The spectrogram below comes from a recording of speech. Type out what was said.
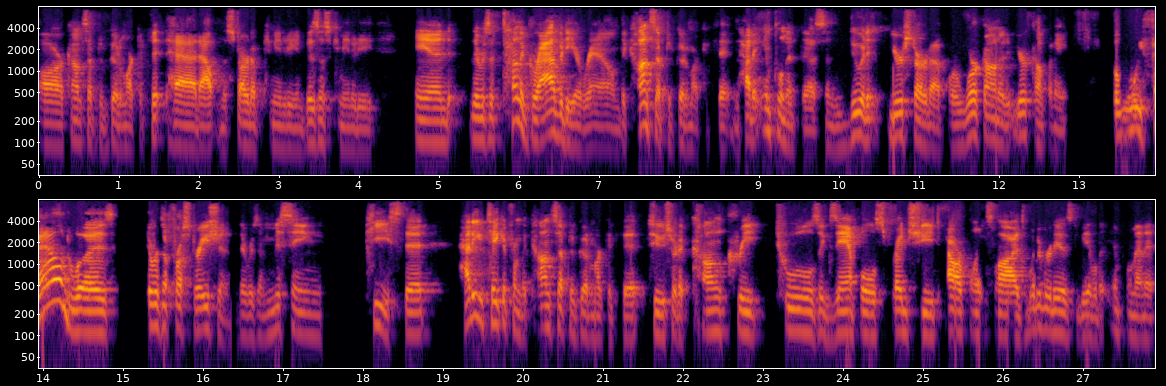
our concept of go to market fit had out in the startup community and business community. And there was a ton of gravity around the concept of go to market fit and how to implement this and do it at your startup or work on it at your company. But what we found was there was a frustration, there was a missing piece that how do you take it from the concept of go to market fit to sort of concrete tools, examples, spreadsheets, PowerPoint slides, whatever it is to be able to implement it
